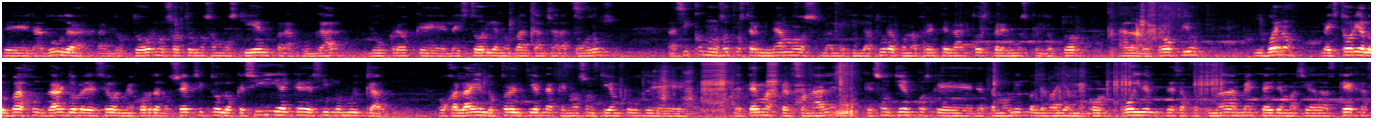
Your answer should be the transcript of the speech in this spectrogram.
de la duda al doctor. Nosotros no somos quien para juzgar. Yo creo que la historia nos va a alcanzar a todos. Así como nosotros terminamos la legislatura con la frente en alto, esperemos que el doctor haga lo propio. Y bueno, la historia los va a juzgar. Yo le deseo el mejor de los éxitos. Lo que sí hay que decirlo muy claro. Ojalá y el doctor entienda que no son tiempos de, temas personales, que son tiempos que de Tamaulipas le vaya mejor. Hoy de- desafortunadamente hay demasiadas quejas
